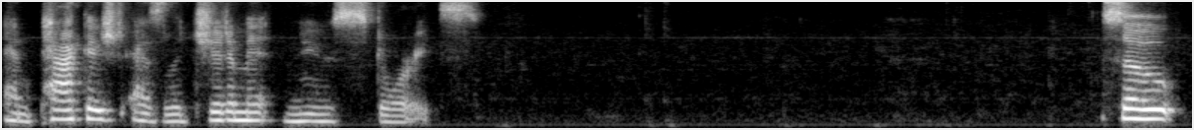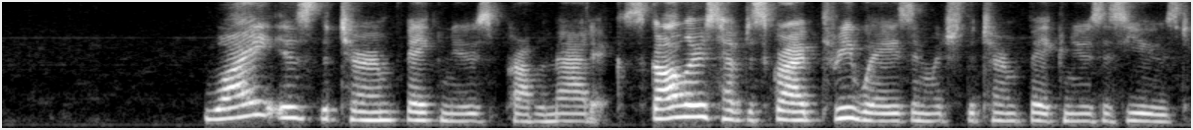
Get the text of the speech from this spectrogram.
and packaged as legitimate news stories. So why is the term fake news problematic? Scholars have described three ways in which the term fake news is used.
